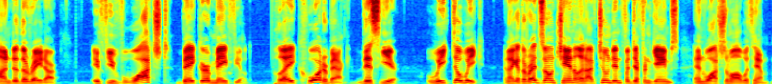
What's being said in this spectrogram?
under the radar. If you've watched Baker Mayfield play quarterback this year, week to week, and I got the Red Zone channel and I've tuned in for different games and watched them all with him.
